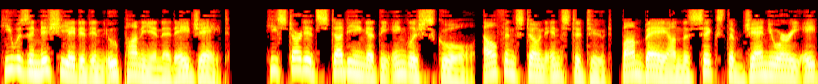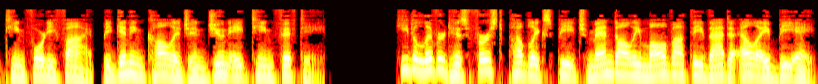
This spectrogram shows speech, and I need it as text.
He was initiated in Upanayan at age 8. He started studying at the English school, Elphinstone Institute, Bombay on 6 January 1845, beginning college in June 1850. He delivered his first public speech Mandali Malvathi Thatta Labh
